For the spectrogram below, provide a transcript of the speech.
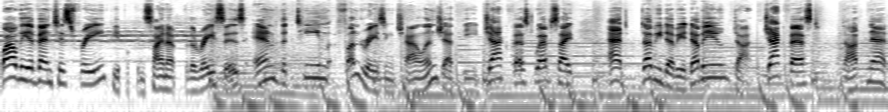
While the event is free, people can sign up for the races and the team fundraising challenge at the Jackfest website at www.jackfest.net.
